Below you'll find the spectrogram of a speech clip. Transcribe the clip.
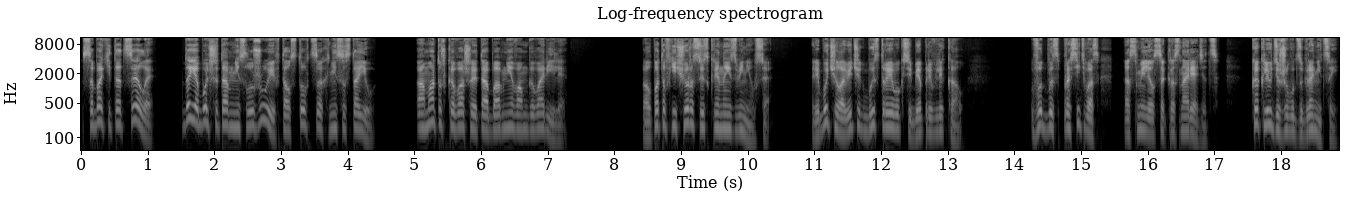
«Собаки-то целы. Да я больше там не служу и в толстовцах не состою. А матушка ваша это обо мне вам говорили». Алпатов еще раз искренне извинился. Рябой человечек быстро его к себе привлекал. «Вот бы спросить вас», — осмелился краснорядец, «как люди живут за границей?»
